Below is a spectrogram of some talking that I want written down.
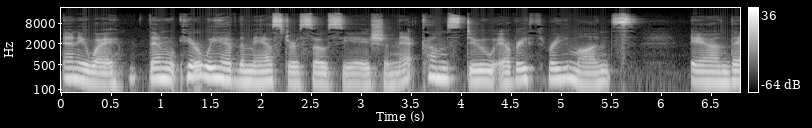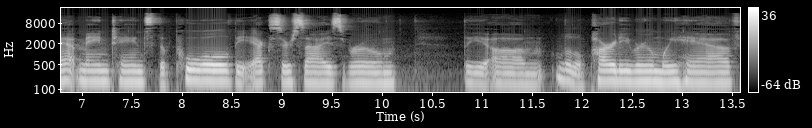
anyway, then here we have the Master Association. That comes due every three months, and that maintains the pool, the exercise room, the um, little party room we have,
